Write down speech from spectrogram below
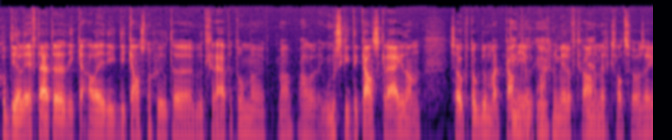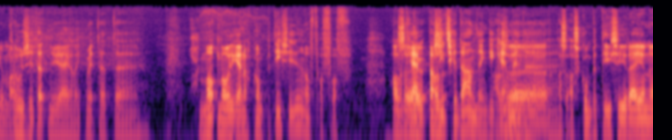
op die leeftijd eh, die, allee, die, die kans nog wilt, eh, wilt grijpen, Tom. Eh, moest ik de kans krijgen, dan zou ik het ook doen, maar ik kan Denk niet, of ook, ik mag ja. niet meer of het gaat Ja. niet meer, ik zal het zo zeggen. Maar Hoe zit dat nu eigenlijk met dat... eh Mogen jij nog competitie doen? Of, of, of als, jij eh, hebt pas als- iets gedaan, denk ik. Als, hè, met, eh, eh, als, als competitierijden, eh,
